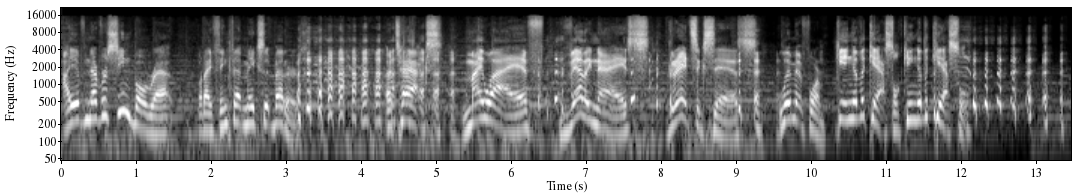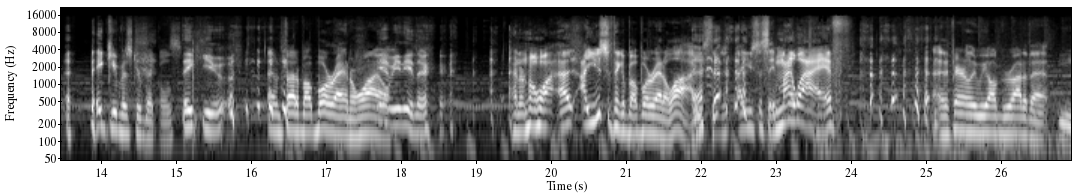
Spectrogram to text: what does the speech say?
I have never seen Borat, but I think that makes it better. Attacks. My wife. Very nice. Great success. Limit form. King of the castle. King of the castle. Thank you, Mr. Bickles. Thank you. I haven't thought about Borat in a while. yeah, me neither. I don't know why. I, I used to think about Borat a lot. I used to, just, I used to say, my wife. and apparently, we all grew out of that. Hmm.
